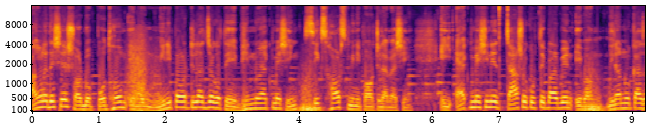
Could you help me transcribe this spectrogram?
বাংলাদেশের সর্বপ্রথম এবং মিনি পাওয়ার টিলার জগতে ভিন্ন এক machine six horse mini power tiller machine এই এক মেশিনে চাষও করতে পারবেন এবং নিরানোর কাজ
